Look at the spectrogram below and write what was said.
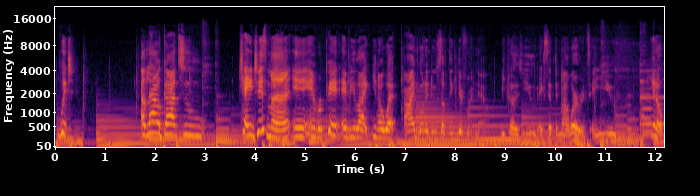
which allowed God to change his mind and, and repent and be like, you know what, I'm going to do something different now because you accepted my words and you, you know,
